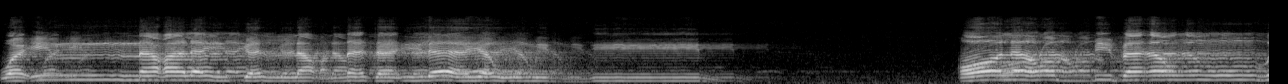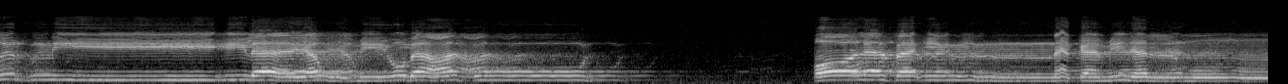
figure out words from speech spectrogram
وإن عليك اللعنة إلى يوم الدين. قال رب فأنظرني إلى يوم يبعثون. قال فإنك من المنظرين.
